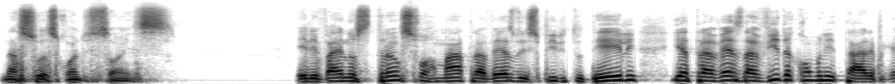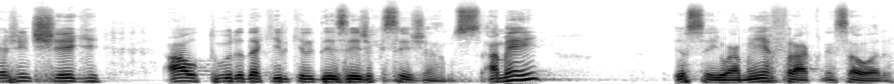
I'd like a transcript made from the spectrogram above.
nas suas condições. Ele vai nos transformar através do Espírito dele e através da vida comunitária, para que a gente chegue à altura daquilo que ele deseja que sejamos. Amém? Eu sei, o amém é fraco nessa hora.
